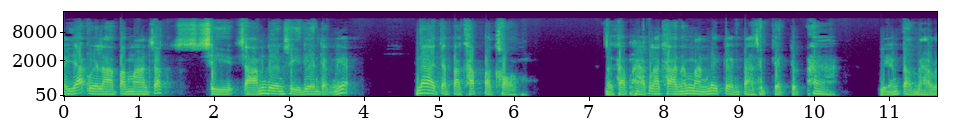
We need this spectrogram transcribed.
ระยะเวลาประมาณสักสี่สามเดือนสี่เดือนจากเนี้ยน่าจะประคับประคองนะครับ หากราคาน้ำมันไม่เกิน 87.5 เหรียญต่อบาร์เร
